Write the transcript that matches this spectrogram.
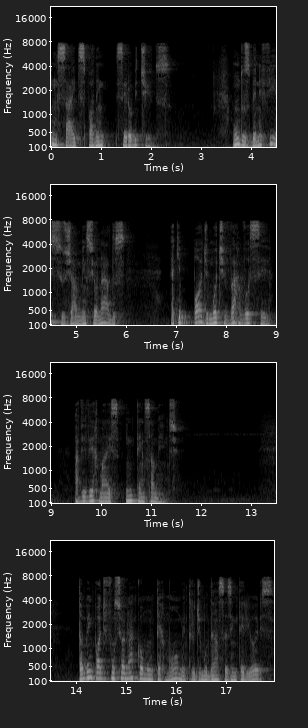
insights podem ser obtidos. Um dos benefícios já mencionados é que pode motivar você a viver mais intensamente. Também pode funcionar como um termômetro de mudanças interiores.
